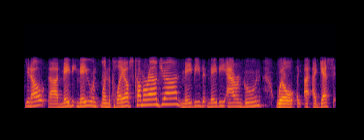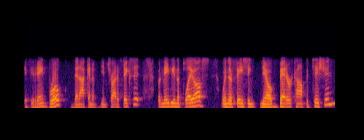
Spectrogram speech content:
you know, uh, maybe maybe when, when the playoffs come around, John, maybe that maybe Aaron Boone will. I, I guess if, if it ain't broke, they're not going to you know, try to fix it. But maybe in the playoffs, when they're facing you know better competition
